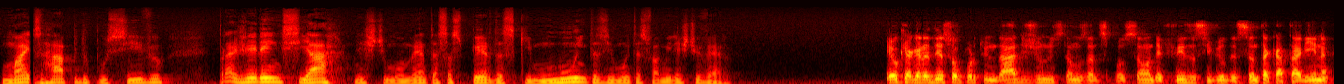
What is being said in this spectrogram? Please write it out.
o mais rápido possível para gerenciar neste momento essas perdas que muitas e muitas famílias tiveram. Eu que agradeço a oportunidade, Júnior, estamos à disposição, a Defesa Civil de Santa Catarina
